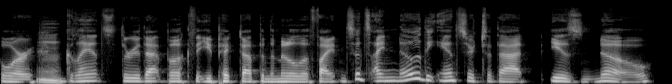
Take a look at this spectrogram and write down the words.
or hmm. glance through that book that you picked up in the middle of the fight? And since I know the answer to that is no,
